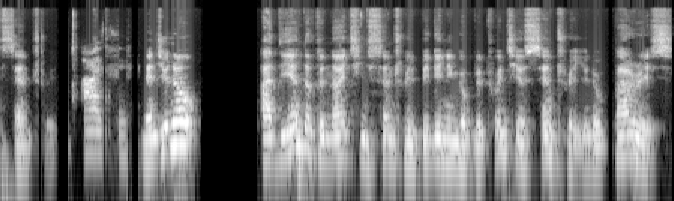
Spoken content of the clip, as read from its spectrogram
century. I see. And you know, at the end of the 19th century, beginning of the 20th century, you know, Paris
